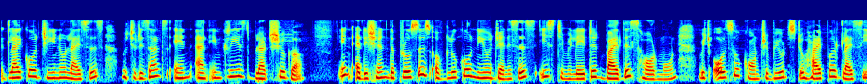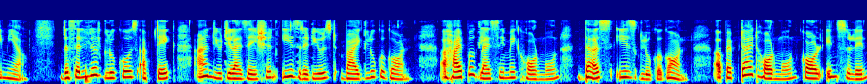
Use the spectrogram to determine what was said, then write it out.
glycogenolysis which results in an increased blood sugar. In addition, the process of gluconeogenesis is stimulated by this hormone which also contributes to hyperglycemia. The cellular glucose uptake and utilization is reduced by glucagon. A hyperglycemic hormone thus is glucagon. A peptide hormone called insulin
